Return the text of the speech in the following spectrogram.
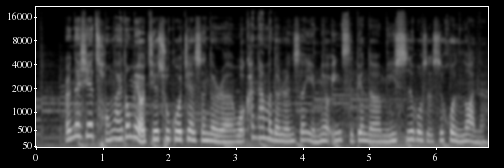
而那些从来都没有接触过健身的人，我看他们的人生也没有因此变得迷失或者是混乱呢。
